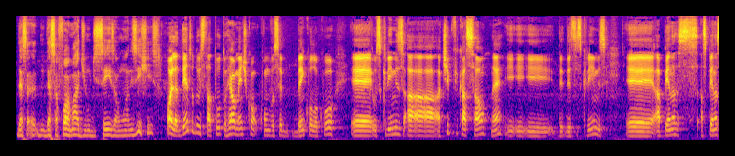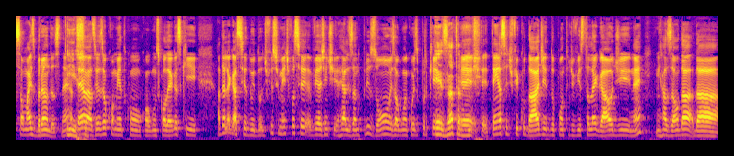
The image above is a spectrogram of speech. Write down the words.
dessa, dessa forma, ah, de, um, de seis a um ano? Existe isso? Olha, dentro do estatuto, realmente, co- como você bem colocou, é, os crimes, a, a- a tipificação né, e, e- e de- desses crimes, é, apenas, as penas são mais brandas. Né? Isso. Até às vezes eu comento com, com alguns colegas que a delegacia do idoso, dificilmente você vê a gente realizando prisões, alguma coisa, porque é, tem essa dificuldade do ponto de vista legal, de, né, em razão da, da,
